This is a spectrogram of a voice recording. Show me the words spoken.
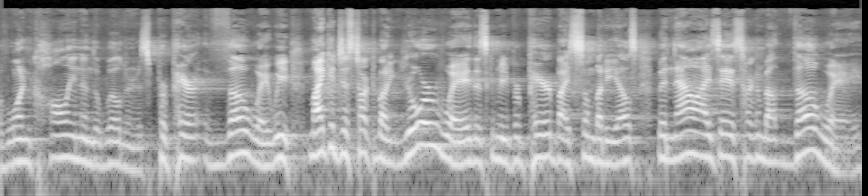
of one calling in the wilderness. Prepare the way. We Micah just talked about your way that's going to be prepared by somebody else, but now Isaiah is talking about the way.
